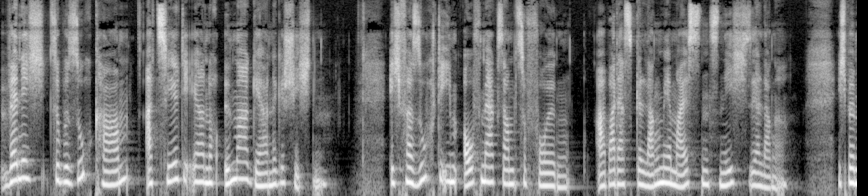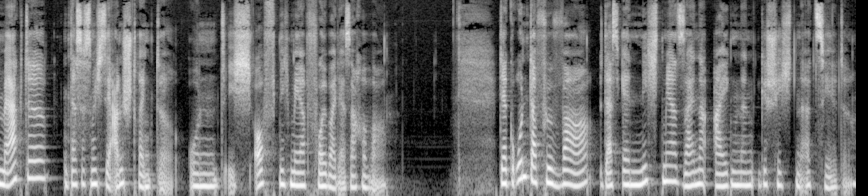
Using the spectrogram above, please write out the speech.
Wenn ich zu Besuch kam, erzählte er noch immer gerne Geschichten. Ich versuchte ihm aufmerksam zu folgen, aber das gelang mir meistens nicht sehr lange. Ich bemerkte, dass es mich sehr anstrengte und ich oft nicht mehr voll bei der Sache war. Der Grund dafür war, dass er nicht mehr seine eigenen Geschichten erzählte,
